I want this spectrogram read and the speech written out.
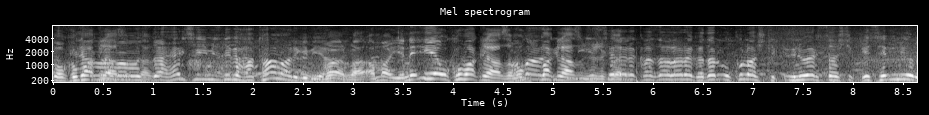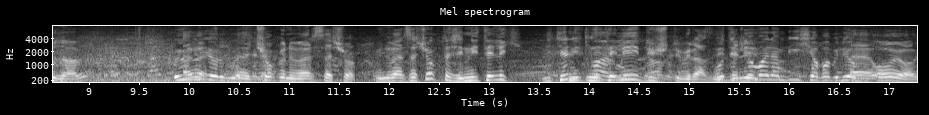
okumak lazım tabii. her şeyimizde bir hata var gibi yani. var var ama yine iyi okumak lazım. Ama okutmak bütün lazım çocukları. kazalara kadar okul açtık, üniversite açtık diye seviniyoruz abi. Övünüyoruz mesela. evet, çok üniversite çok. Üniversite çok da şey, nitelik Nitelik Ni- var mı niteliği düştü abi? biraz, O niteliği- diplomayla bir iş yapabiliyor Ee, musun? o yok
